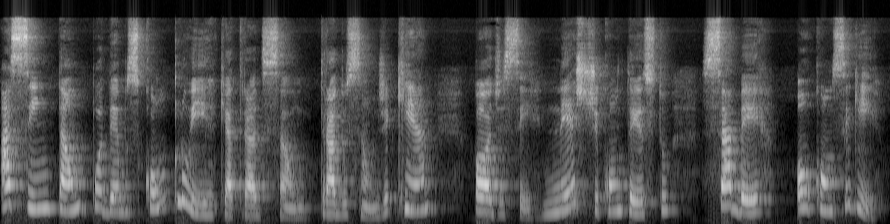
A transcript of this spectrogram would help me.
Assim, então, podemos concluir que a tradução, tradução de can pode ser, neste contexto, saber ou conseguir.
